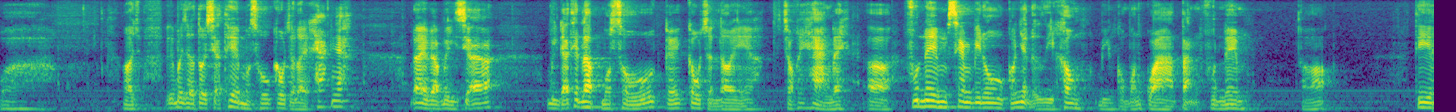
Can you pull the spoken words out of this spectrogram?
Wow. rồi bây giờ tôi sẽ thêm một số câu trả lời khác nhé đây và mình sẽ mình đã thiết lập một số cái câu trả lời cho khách hàng đây. Uh, full name xem video có nhận được gì không? Mình có món quà tặng full name. Đó. Thì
